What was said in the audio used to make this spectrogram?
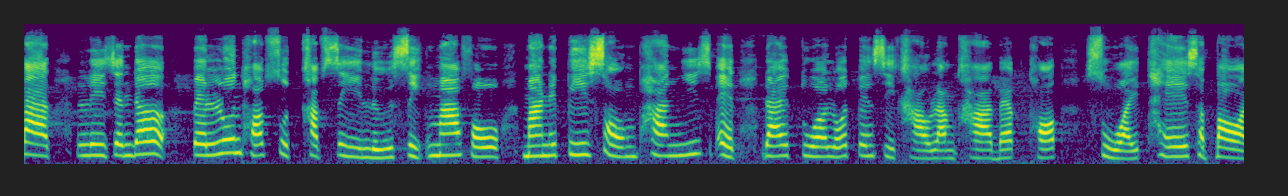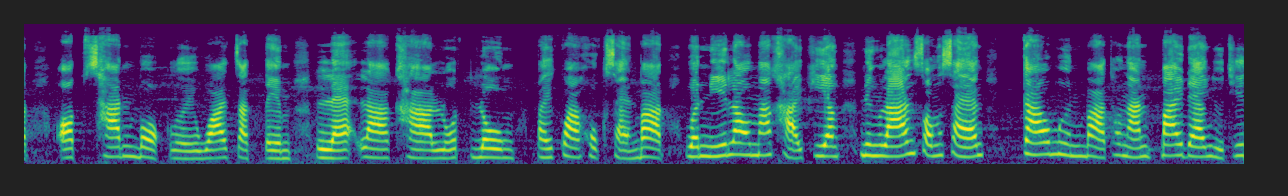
2.8 Legender เป็นรุ่นท็อปสุดขับ 4 หรือ Sigma 4 มาในปี 2021 ได้ตัวรถเป็นสีขาวลังคาแบ็คท็อปสวยเทสปอร์ต ออปชั่นบอกเลยว่าจัดเต็ม และราคาลดลงไปกว่า 6 0 0 0 0 0 บาท วันนี้เรามาขายเพียง1ล้าน2แสน 90,000 บาทเท่านั้น ป้ายแดงอยู่ที่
